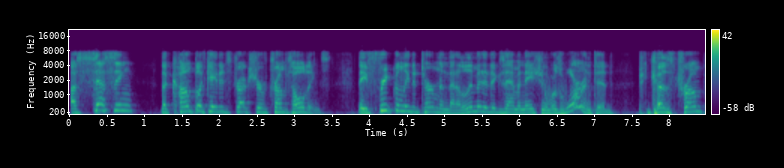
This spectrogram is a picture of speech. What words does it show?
assessing the complicated structure of Trump's holdings. They frequently determined that a limited examination was warranted because Trump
